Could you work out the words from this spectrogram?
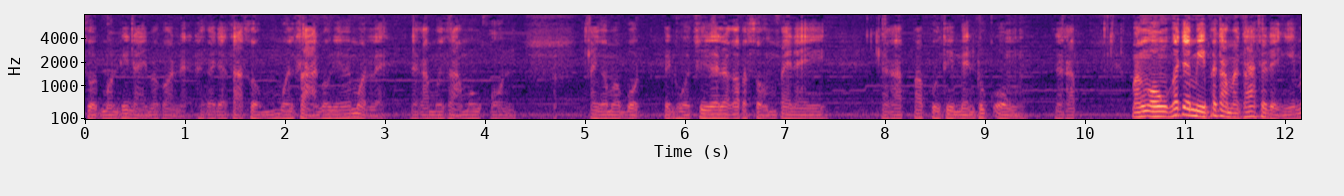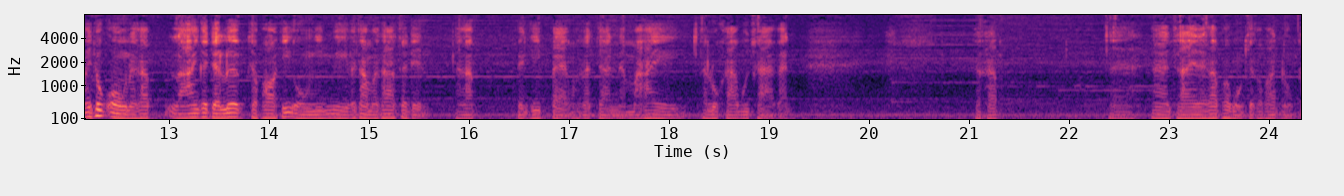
สวดมนต์ที่ไหนเมื่อก่อนเนี่ยท่านก็จะสะสมมวลสารพวกนี้ไว้หมดเลยนะครับมวลสารมงคลท่านก็มาบดเป็นหัวเชื้อแล้วก็ผสมไปในนะครับพระปูทิเมนทุกองค์นะครับ บางองค์ก็จะมีพระธรรมธาตุเสด็จอย่างนี้ไม่ทุกองค์นะครับ ร้านก็จะเลือกเฉพาะที่องค์นี้มีพระธรรมธาตุเสด็จนะครับ เป็นที่แปลกของอาจารย์นำมาให้ลูกค้าบูชากันนะครับน่าใช้นะครับพระผงจักรพรรดิหลวงต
